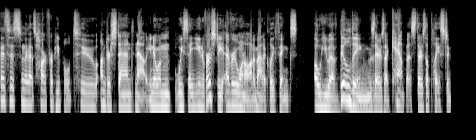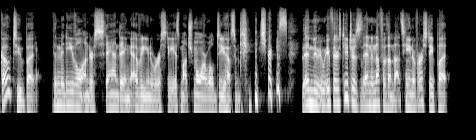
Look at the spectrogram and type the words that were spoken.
This is something that's hard for people to understand now. You know, when we say university, everyone automatically thinks, oh, you have buildings, there's a campus, there's a place to go to. But Yeah. the medieval understanding of a university is much more, well, do you have some teachers? and if there's teachers and enough of them, that's a university. But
